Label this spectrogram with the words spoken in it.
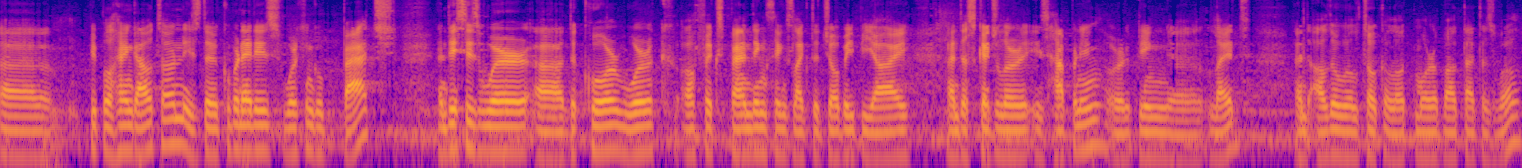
uh, people hang out on is the Kubernetes Working Group Batch. And this is where uh, the core work of expanding things like the job API and the scheduler is happening or being uh, led and Aldo will talk a lot more about that as well.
